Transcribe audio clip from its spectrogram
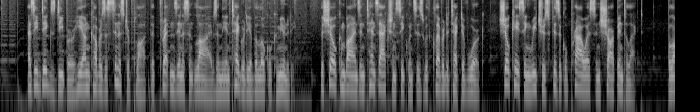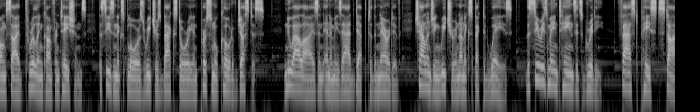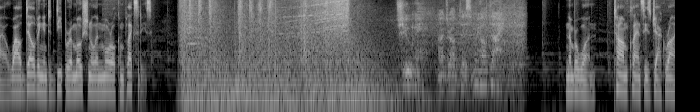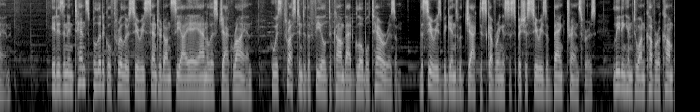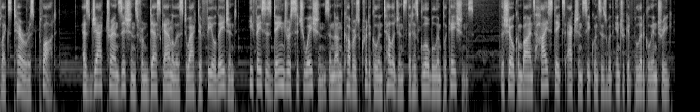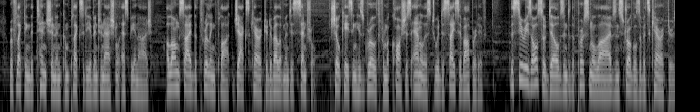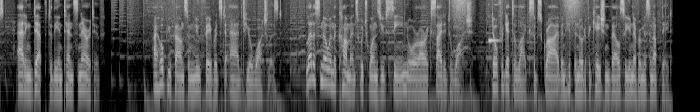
As he digs deeper, he uncovers a sinister plot that threatens innocent lives and the integrity of the local community. The show combines intense action sequences with clever detective work, showcasing Reacher's physical prowess and sharp intellect. Alongside thrilling confrontations, the season explores Reacher's backstory and personal code of justice. New allies and enemies add depth to the narrative, challenging Reacher in unexpected ways. The series maintains its gritty, fast-paced style while delving into deeper emotional and moral complexities. Shoot me. I drop this and we all die. Number 1. Tom Clancy's Jack Ryan. It is an intense political thriller series centered on CIA analyst Jack Ryan, who is thrust into the field to combat global terrorism. The series begins with Jack discovering a suspicious series of bank transfers, leading him to uncover a complex terrorist plot. As Jack transitions from desk analyst to active field agent, he faces dangerous situations and uncovers critical intelligence that has global implications. The show combines high-stakes action sequences with intricate political intrigue, reflecting the tension and complexity of international espionage. Alongside the thrilling plot, Jack's character development is central, showcasing his growth from a cautious analyst to a decisive operative. The series also delves into the personal lives and struggles of its characters, adding depth to the intense narrative. I hope you found some new favorites to add to your watch list. Let us know in the comments which ones you've seen or are excited to watch. Don't forget to like, subscribe, and hit the notification bell so you never miss an update.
